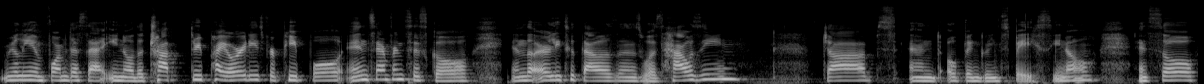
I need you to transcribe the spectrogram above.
really informed us that, you know, the top three priorities for people in San Francisco in the early 2000s was housing, jobs and open green space, you know? And so,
